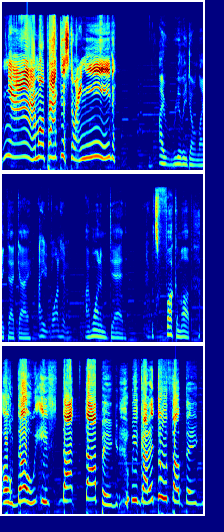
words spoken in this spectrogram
Yeah, more practice do I need? I really don't like that guy. I want him. I want him dead. I Let's want fuck him up. Oh no, he's not stopping. We've got to do something.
